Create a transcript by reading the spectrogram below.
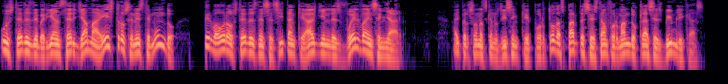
ustedes deberían ser ya maestros en este mundo, pero ahora ustedes necesitan que alguien les vuelva a enseñar. Hay personas que nos dicen que por todas partes se están formando clases bíblicas,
